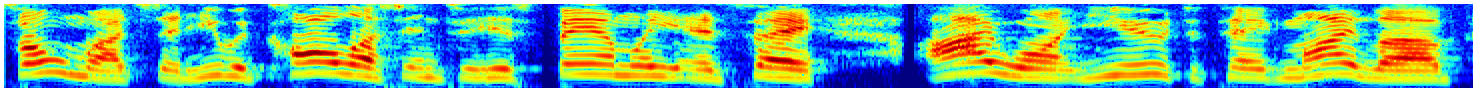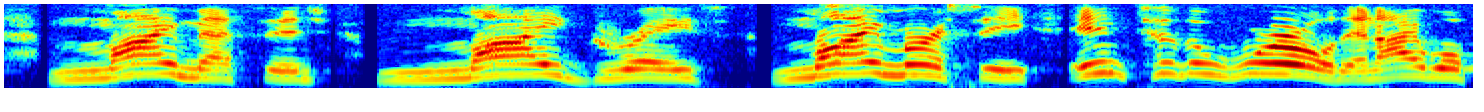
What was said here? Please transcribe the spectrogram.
so much that he would call us into his family and say, I want you to take my love, my message, my grace, my mercy into the world, and I will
